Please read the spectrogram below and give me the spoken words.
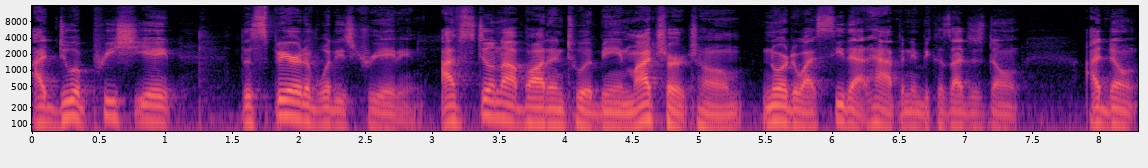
I do appreciate the spirit of what he's creating. I've still not bought into it being my church home, nor do I see that happening because I just don't. I don't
